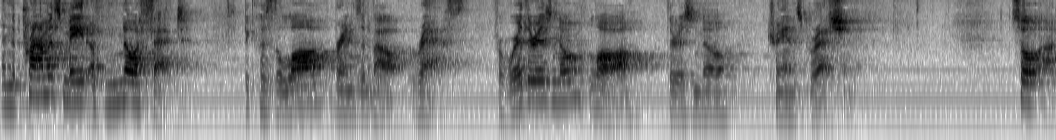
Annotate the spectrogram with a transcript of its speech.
and the promise made of no effect, because the law brings about wrath. For where there is no law, there is no transgression. So, uh,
